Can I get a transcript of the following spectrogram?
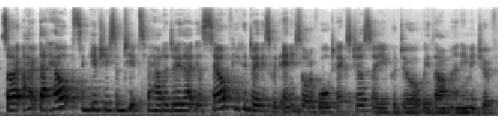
So I hope that helps and gives you some tips for how to do that yourself. You can do this with any sort of wall texture, so you could do it with um, an image of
